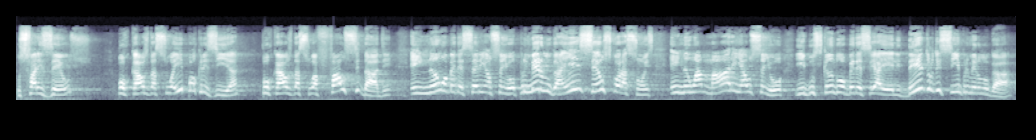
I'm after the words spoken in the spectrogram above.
Os fariseus, por causa da sua hipocrisia, por causa da sua falsidade, em não obedecerem ao Senhor, primeiro lugar, em seus corações, em não amarem ao Senhor e buscando obedecer a Ele dentro de si, em primeiro lugar,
